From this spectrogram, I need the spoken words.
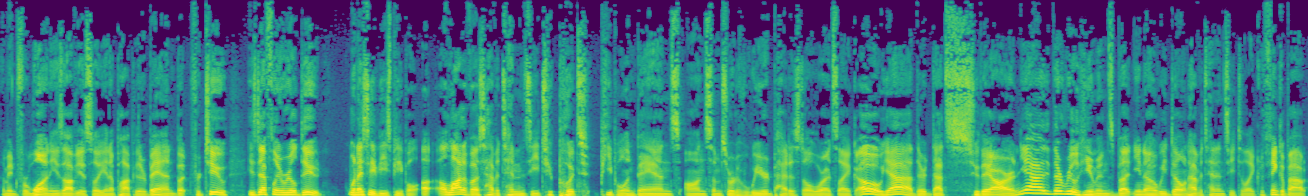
I mean, for one, he's obviously in a popular band, but for two, he's definitely a real dude. When I say these people, a, a lot of us have a tendency to put people in bands on some sort of weird pedestal where it's like, oh yeah, they're that's who they are, and yeah, they're real humans, but you know, we don't have a tendency to like think about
